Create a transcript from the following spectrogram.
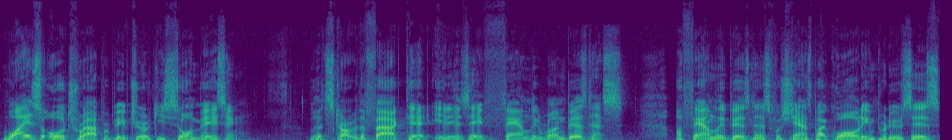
Why is Old Trapper Beef Jerky so amazing? Let's start with the fact that it is a family run business. A family business which stands by quality and produces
